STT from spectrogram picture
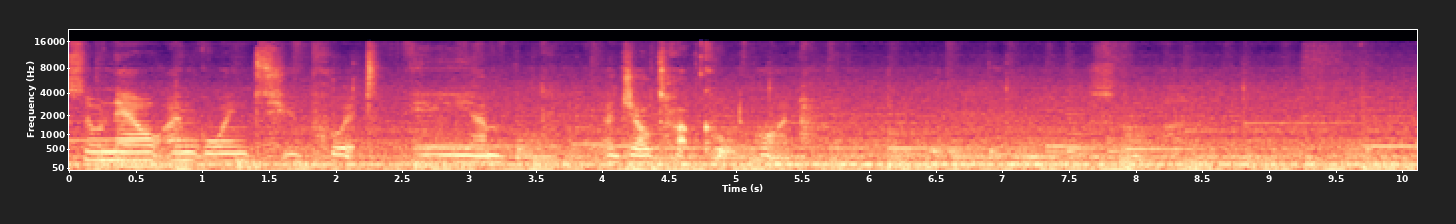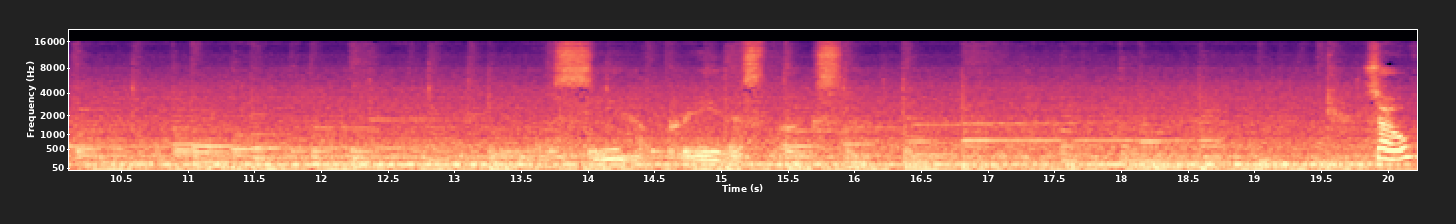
So now I'm going to put a, um, a gel top coat on. See how pretty this looks. So,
